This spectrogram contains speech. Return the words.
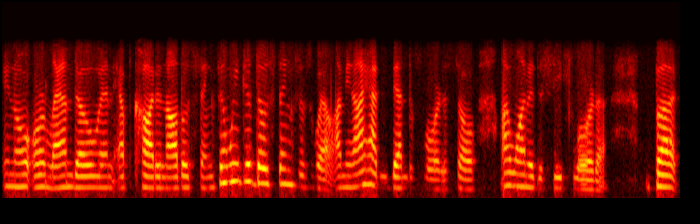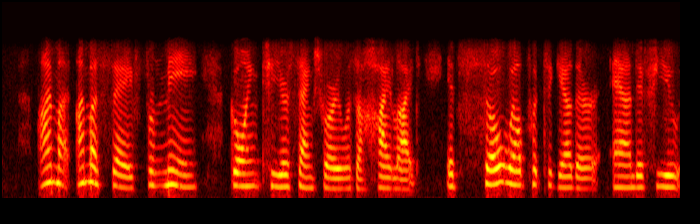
you know Orlando and Epcot and all those things, and we did those things as well. I mean, I hadn't been to Florida, so I wanted to see Florida, but I must I must say for me, going to your sanctuary was a highlight. It's so well put together, and if you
